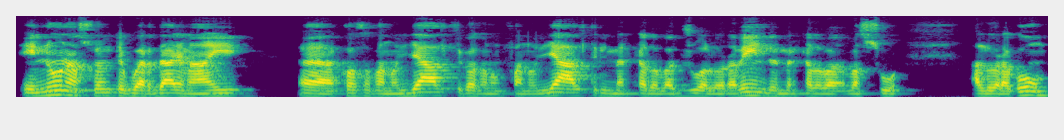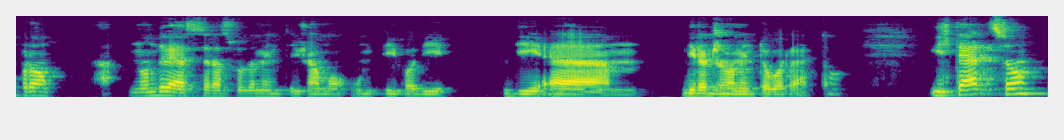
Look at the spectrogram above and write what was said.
e non assolutamente guardare mai eh, cosa fanno gli altri, cosa non fanno gli altri, il mercato va giù allora vendo, il mercato va, va su allora compro, ah, non deve essere assolutamente diciamo, un tipo di, di, ehm, di ragionamento corretto. Il terzo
